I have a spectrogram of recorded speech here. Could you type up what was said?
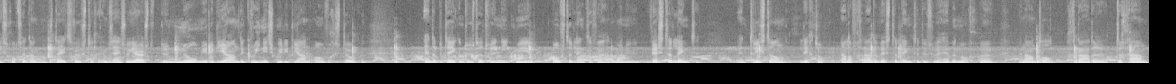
is godzijdank nog steeds rustig. En we zijn zojuist de nul-meridiaan, de Greenwich-meridiaan, overgestoken. En dat betekent dus dat we niet meer oosterlengte varen, maar nu westerlengte. En Tristan ligt op 11 graden westerlengte, dus we hebben nog uh, een aantal graden te gaan.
